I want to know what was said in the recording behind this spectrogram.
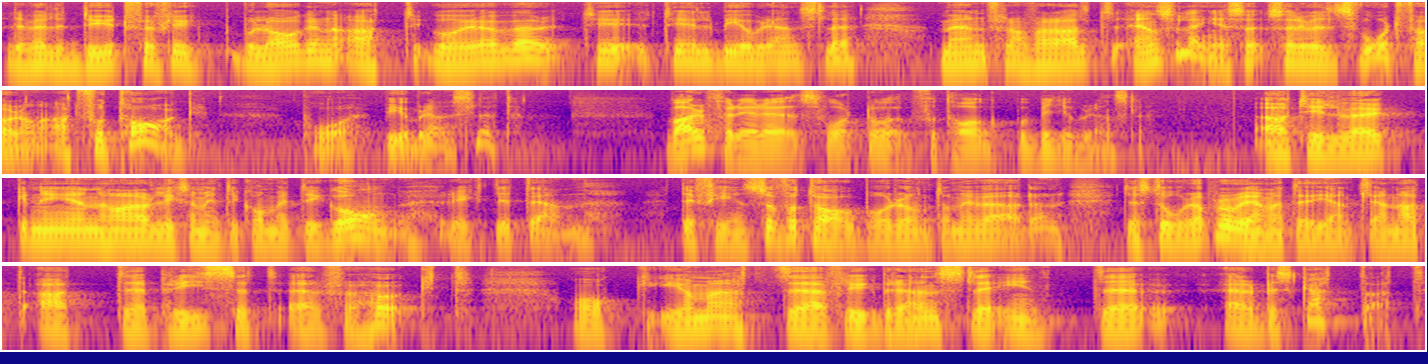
det är väldigt dyrt för flygbolagen att gå över till, till biobränsle. Men framförallt än så länge så, så, är det väldigt svårt för dem att få tag på biobränslet. Varför är det svårt att få tag på biobränsle? Ja, tillverkningen har liksom inte kommit igång riktigt än. Det finns att få tag på runt om i världen. Det stora problemet är egentligen att, att eh, priset är för högt. Och i och med att eh, flygbränsle inte är beskattat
